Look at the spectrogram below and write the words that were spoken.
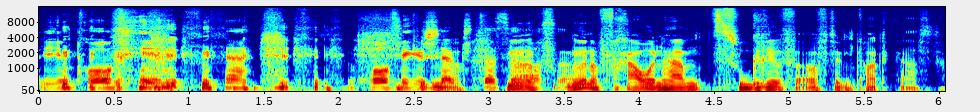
Wie im Profi, ja, im Profigeschäft Genau. nur, noch, so. nur noch Frauen haben Zugriff auf den Podcast.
